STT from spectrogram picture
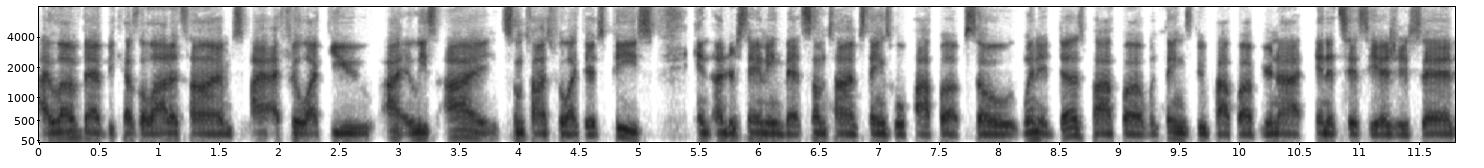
I love that because a lot of times I, I feel like you, I, at least I sometimes feel like there's peace in understanding that sometimes things will pop up. So when it does pop up, when things do pop up, you're not in a tissy, as you said.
